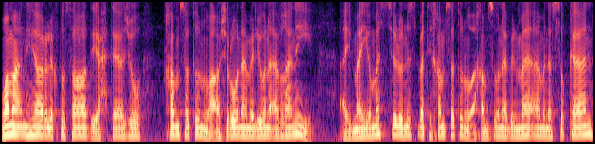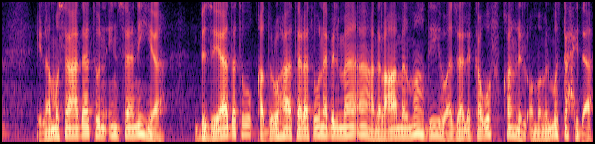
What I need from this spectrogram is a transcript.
ومع انهيار الاقتصاد يحتاج 25 مليون أفغاني أي ما يمثل نسبة 55% من السكان إلى مساعدات إنسانية بزيادة قدرها 30% عن العام الماضي وذلك وفقا للأمم المتحدة.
